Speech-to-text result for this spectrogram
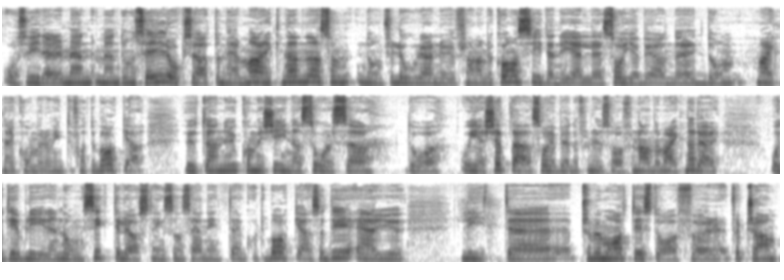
och så vidare. Men, men de säger också att de här marknaderna som de förlorar nu från amerikansk sida när det gäller sojabönor, de marknaderna kommer de inte få tillbaka. Utan nu kommer Kina sourca då och ersätta sojabönor från USA från andra marknader och det blir en långsiktig lösning som sen inte går tillbaka. Så det är ju lite problematiskt då för, för Trump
